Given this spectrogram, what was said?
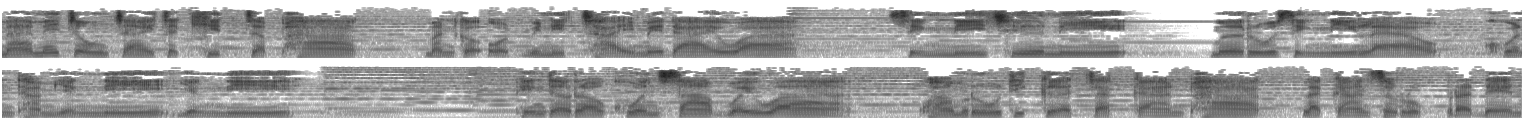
แม้ไม่จงใจจะคิดจะภาค มันก็อดวินิจฉัยไม่ได้ว่า สิ่งนี้ชื่อนี้ เมื่อรู้สิ่งนี้แล้ว ควรทำอย่างนี้อย่างนี้ เพียงแต่เราควรทราบไว้ว่า ความรู้ที่เกิดจากการภาคและการสรุปประเด็น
